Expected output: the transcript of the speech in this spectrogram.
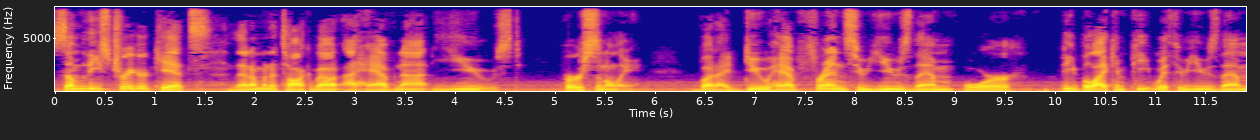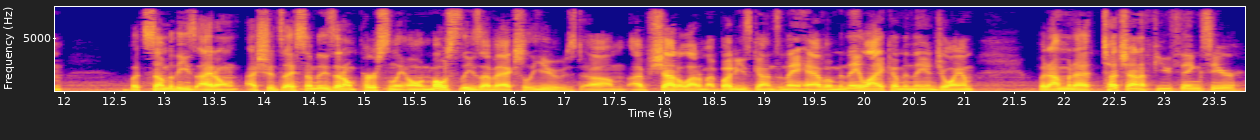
Some of these trigger kits that I'm going to talk about, I have not used personally, but I do have friends who use them or people I compete with who use them. But some of these I don't, I should say, some of these I don't personally own. Most of these I've actually used. Um, I've shot a lot of my buddies' guns and they have them and they like them and they enjoy them. But I'm going to touch on a few things here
